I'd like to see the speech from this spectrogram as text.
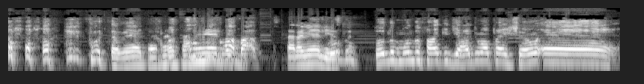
Puta merda. Tá, tá, na minha, fala, tá na minha lista. Todo, todo, mundo fala que Diário de uma Paixão é,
